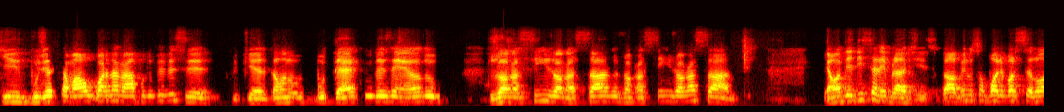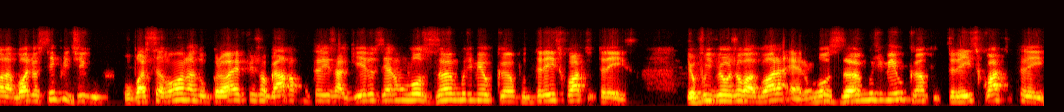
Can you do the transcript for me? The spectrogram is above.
que podia chamar o guardanapo do PVC, porque ele estava no boteco desenhando joga assim, joga assado, joga assim, joga assado. É uma delícia lembrar disso. Estava vendo São Paulo e Barcelona. Agora eu sempre digo: o Barcelona do Cruyff jogava com três zagueiros e era um losango de meio campo, 3-4-3. Eu fui ver o jogo agora, era um losango de meio campo, 3-4-3.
